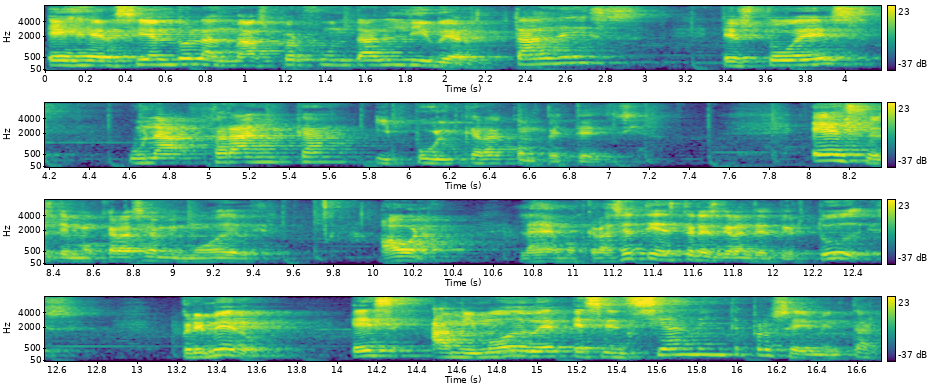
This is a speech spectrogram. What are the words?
ejerciendo las más profundas libertades, esto es una franca y pulcra competencia. Eso es democracia a mi modo de ver. Ahora, la democracia tiene tres grandes virtudes. Primero, es, a mi modo de ver, esencialmente procedimental.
